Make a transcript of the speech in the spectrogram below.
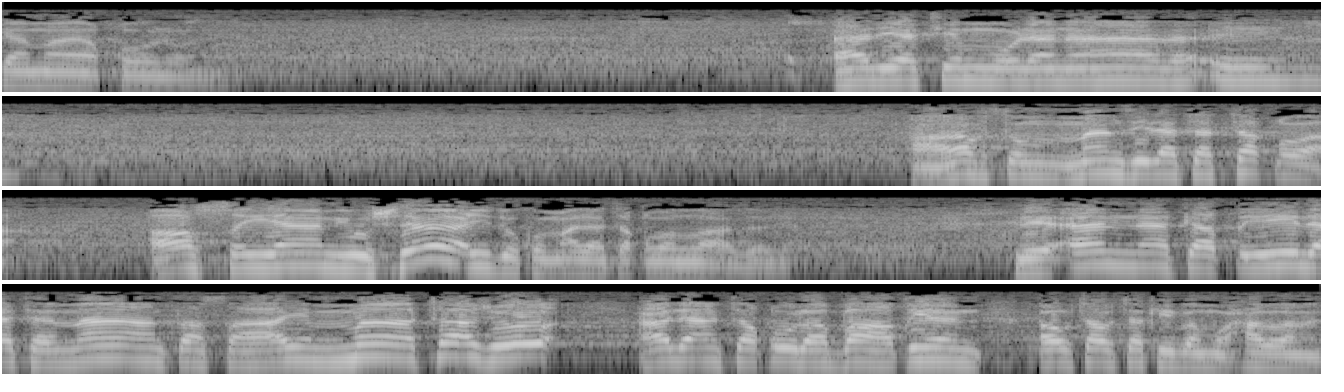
كما يقولون. هل يتم لنا هذا إيه؟ عرفتم منزلة التقوى. الصيام يساعدكم على تقوى الله عز وجل. لأنك طيلة ما أنت صائم ما تجرؤ على أن تقول باطلا أو ترتكب محرما.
